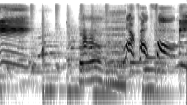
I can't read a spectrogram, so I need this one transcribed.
E Ah, Morphle fome!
